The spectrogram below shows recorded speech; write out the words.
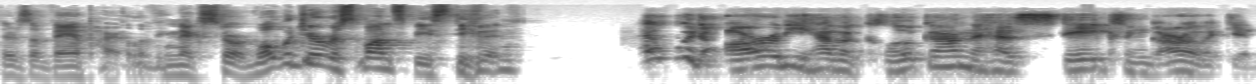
There's a vampire living next door, what would your response be, Steven? I would already have a cloak on that has stakes and garlic in it.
